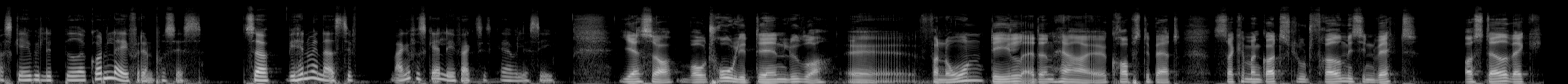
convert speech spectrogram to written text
og skabe et lidt bedre grundlag for den proces. Så vi henvender os til mange forskellige faktisk, her vil jeg sige. Ja, så hvor utroligt den lyder øh, for nogle dele af den her øh, kropsdebat, så kan man godt slutte fred med sin vægt, og stadigvæk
